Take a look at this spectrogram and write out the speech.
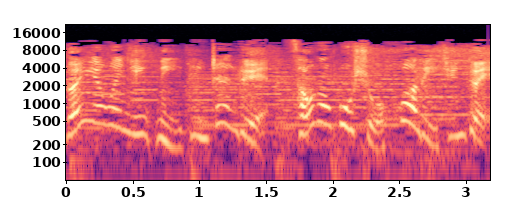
轮源为您拟定战略，从容部署获利军队。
